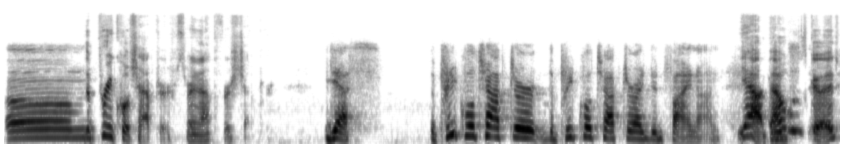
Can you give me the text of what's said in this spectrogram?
Um, the prequel chapter. Sorry, not the first chapter. Yes the prequel chapter the prequel chapter i did fine on yeah that it's, was good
